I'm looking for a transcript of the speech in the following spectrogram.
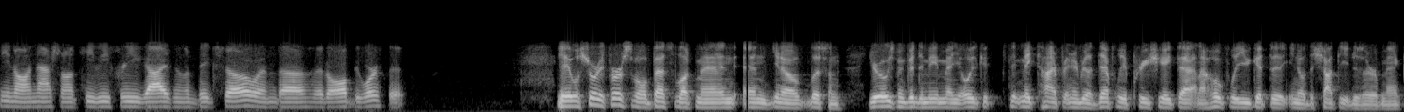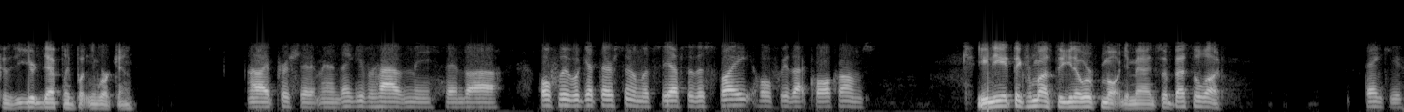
you know, on national TV for you guys in a big show, and uh, it'll all be worth it. Yeah, well, Shorty, first of all, best of luck, man. And, and you know, listen, you've always been good to me, man. You always get to make time for interviews. I definitely appreciate that, and I hopefully you get the you know the shot that you deserve, man, because you're definitely putting the work in. I appreciate it, man. Thank you for having me, and uh, hopefully we'll get there soon. Let's see after this fight. Hopefully that call comes. You need anything from us, do you know we're promoting you, man. So best of luck. Thank you.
